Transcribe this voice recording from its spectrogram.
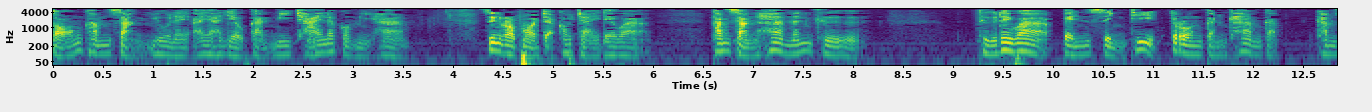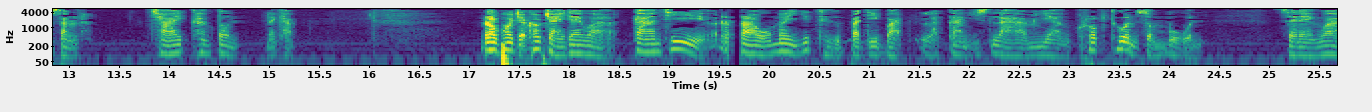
สองคำสั่งอยู่ในอายะเดียวกัน มีใช้แล้วก็มีห้าม ซึ่งเราพอจะเข้าใจได้ว่าคำสั่งห้ามนั้นคือ ถือได้ว่าเป็นสิ่งที่ตรงกันข้ามกับคำสั่งใช้ข้างต้นนะครับ เราพอจะเข้าใจได้ว่า การที่เราไม่ยึดถือปฏิบัติหลักการอิสลามอย่างครบถ้วนสมบูรณ์ แสดงว่า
